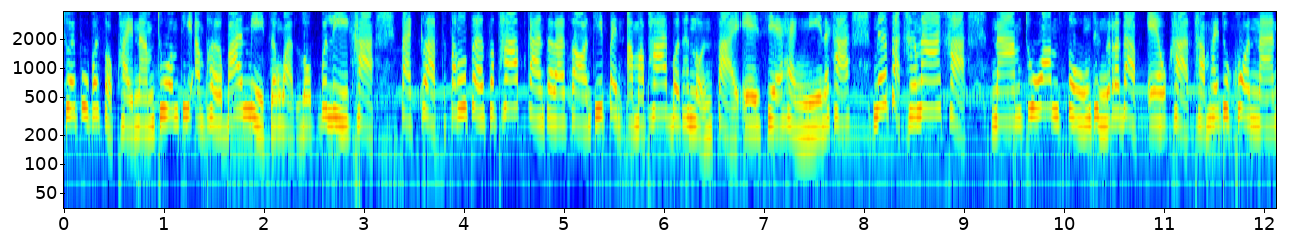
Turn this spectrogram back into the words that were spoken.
ช่วยผู้ประสบภัยน้ำท่วมที่อำเภอบ้านหมี่จังหวัดลบบุรีค่ะ แต่กลับจะต้องเจอสภาพการจราจรที่เป็นอัมพาตบนถนนสายเอเชียแห่งนี้นะคะ เนื่องจากข้างหน้าค่ะ น้ำท่วมสูงถึงระดับเอวค่ะทำให้ทุกคนนั้น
